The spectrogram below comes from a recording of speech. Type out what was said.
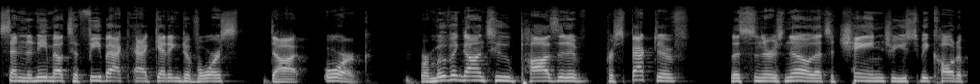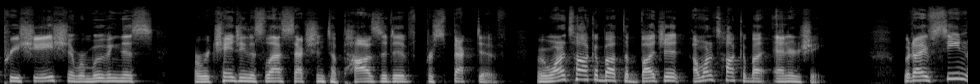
Send an email to feedback at gettingdivorced.org. We're moving on to positive perspective, listeners know that's a change. It used to be called appreciation. We're moving this or we're changing this last section to positive perspective. We want to talk about the budget. I want to talk about energy. What I've seen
